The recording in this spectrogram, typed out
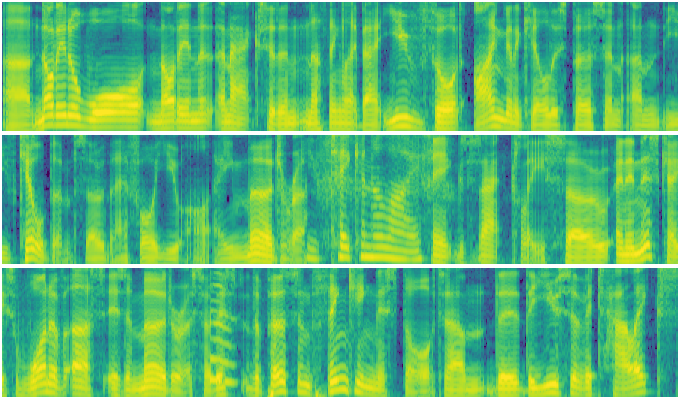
Uh, not in a war, not in an accident, nothing like that. You've thought, I'm going to kill this person, and you've killed them. So, therefore, you are a murderer. You've taken a life. Exactly. So, and in this case, one of us is a murderer. So, this the person thinking this thought, um, the the use of italics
